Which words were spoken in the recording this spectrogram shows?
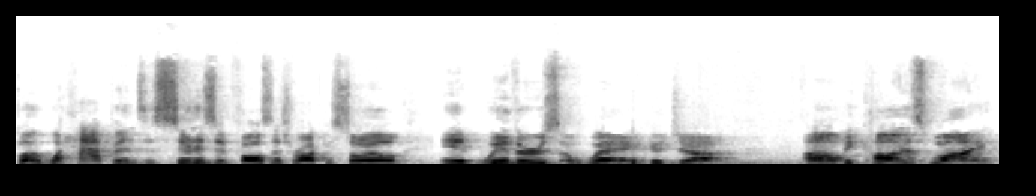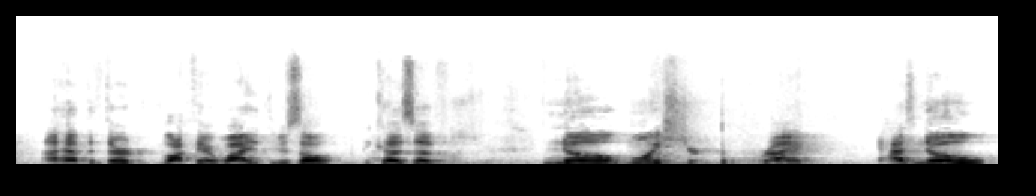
but what happens as soon as it falls in this rocky soil? It withers away. Good job. Uh, because why? I have the third block there. Why did the result? Because of no moisture, right? It has no,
